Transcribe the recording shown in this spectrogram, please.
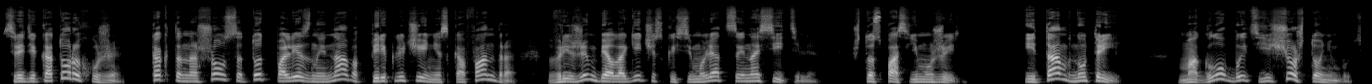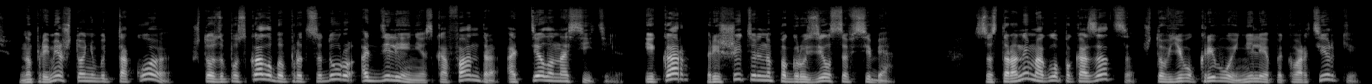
среди которых уже как-то нашелся тот полезный навык переключения скафандра в режим биологической симуляции носителя, что спас ему жизнь. И там внутри Могло быть еще что-нибудь, например, что-нибудь такое, что запускало бы процедуру отделения скафандра от тела носителя. Икар решительно погрузился в себя. Со стороны могло показаться, что в его кривой нелепой квартирке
